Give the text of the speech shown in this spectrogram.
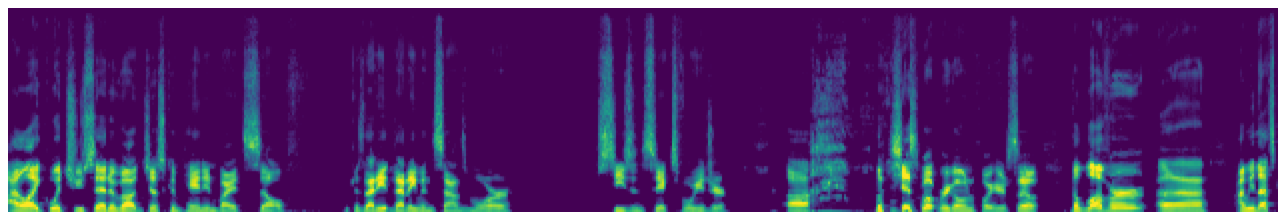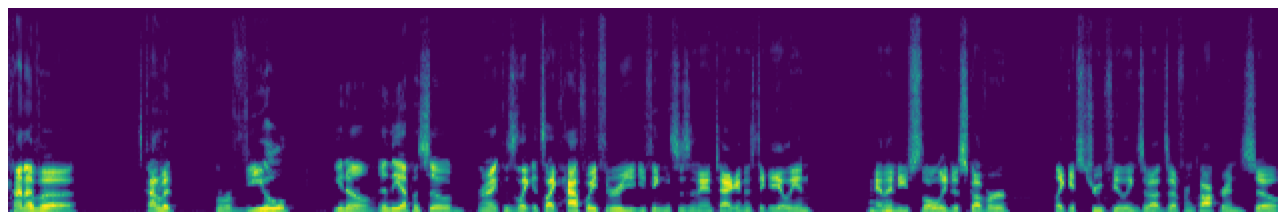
I like what you said about just Companion by itself because that that even sounds more season six Voyager, uh, which is what we're going for here. So the lover, uh, I mean, that's kind of a it's kind of a reveal, you know, in the episode, right? Because like it's like halfway through, you, you think this is an antagonistic alien, and then you slowly discover like its true feelings about Zefram Cochrane. So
